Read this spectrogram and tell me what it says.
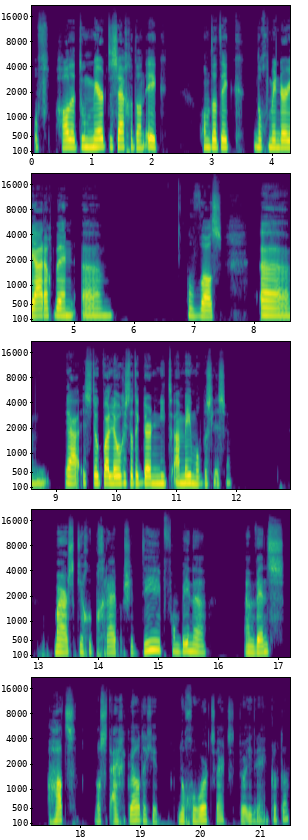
of hadden toen meer te zeggen dan ik, omdat ik nog minderjarig ben um, of was. Um, ja, is het ook wel logisch dat ik daar niet aan mee mocht beslissen. Maar als ik je goed begrijp, als je diep van binnen een wens had, was het eigenlijk wel dat je nog gehoord werd door iedereen. Klopt dat?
